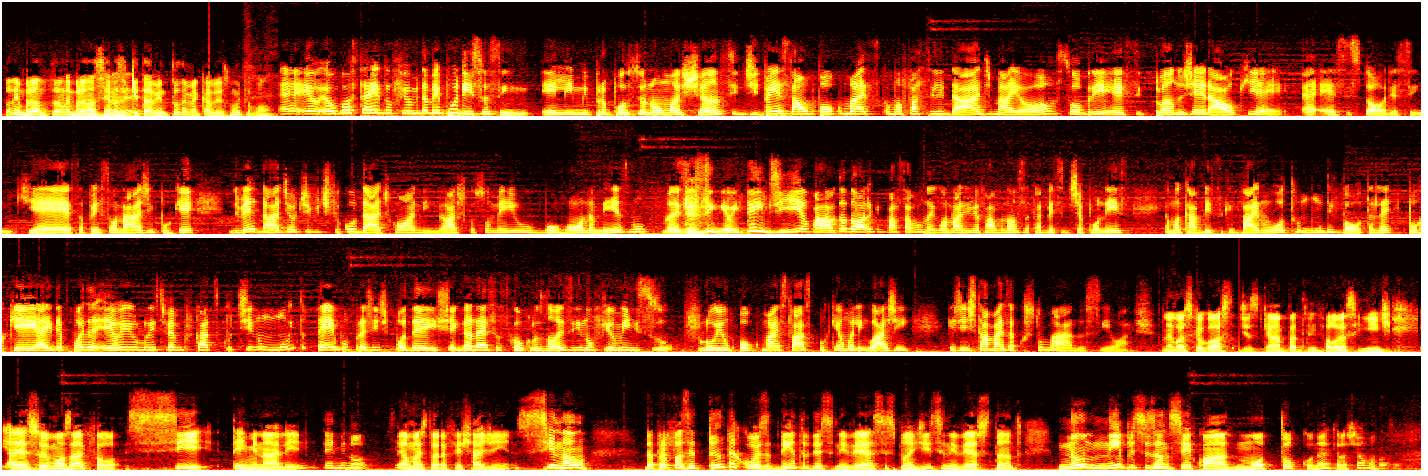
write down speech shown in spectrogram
Tô lembrando, tô lembrando as cenas aqui, tá vindo tudo na minha cabeça, muito bom. É, eu, eu gostei do filme também por isso, assim. Ele me proporcionou uma chance de pensar um pouco mais com uma facilidade maior sobre esse plano geral que é é, essa história, assim, que é essa personagem, porque de verdade eu tive dificuldade com o anime. Eu acho que eu sou meio burrona mesmo, mas assim, eu entendi, eu falava toda hora que passava um negócio no anime, eu falava, nossa, cabeça de japonês é uma cabeça que vai no outro mundo e volta, né? Porque aí depois eu e o Luiz tivemos que ficar discutindo muito tempo pra gente poder ir chegando a essas conclusões e no filme isso flui um pouco mais fácil porque é uma linguagem que a gente está mais acostumado, assim, eu acho. O negócio que eu gosto disso que a Patrícia falou é o seguinte: aliás, foi o Mozart que falou. Se terminar ali, terminou. É uma história fechadinha. Se não, dá para fazer tanta coisa dentro desse universo, expandir esse universo tanto, não nem precisando ser com a Motoko, né, que ela chama?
